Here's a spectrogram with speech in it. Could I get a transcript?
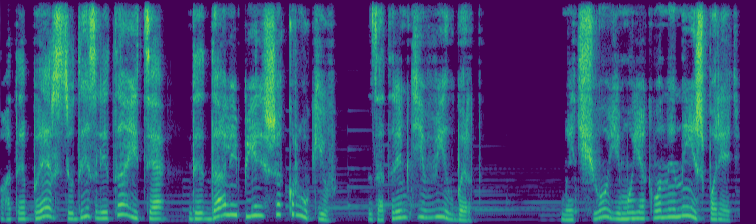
А тепер сюди злітається дедалі більше круків, затремтів Вілберт. Ми чуємо, як вони нишпорять,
